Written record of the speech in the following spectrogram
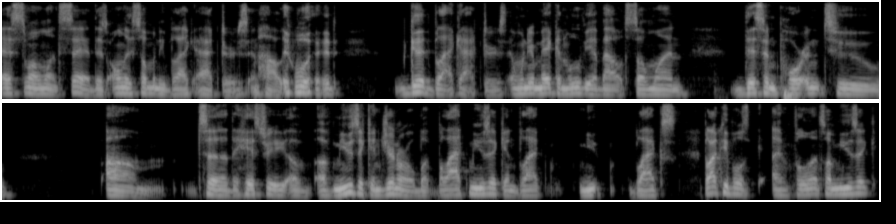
as someone once said, there's only so many black actors in Hollywood, good black actors, and when you're making a movie about someone this important to, um, to the history of of music in general, but black music and black mu- blacks black people's influence on music,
